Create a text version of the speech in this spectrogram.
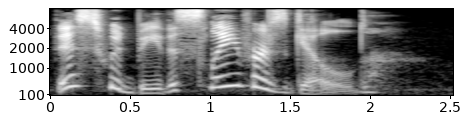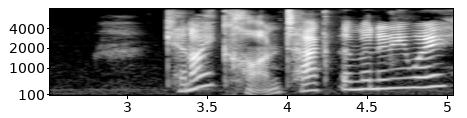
This would be the Slavers Guild. Can I contact them in any way?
